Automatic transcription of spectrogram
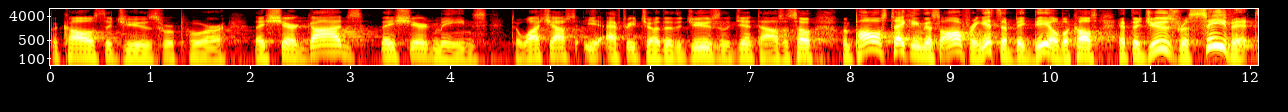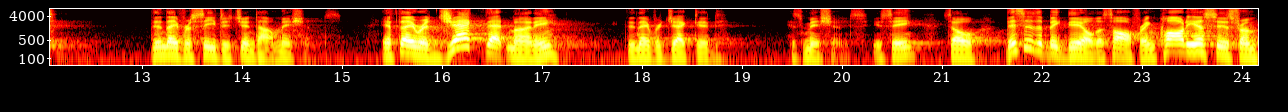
because the Jews were poor. They shared gods, they shared means to watch out after each other, the Jews and the Gentiles. And so when Paul's taking this offering, it's a big deal because if the Jews receive it, then they've received his Gentile missions. If they reject that money, then they've rejected his missions. You see? So this is a big deal, this offering. Claudius is from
